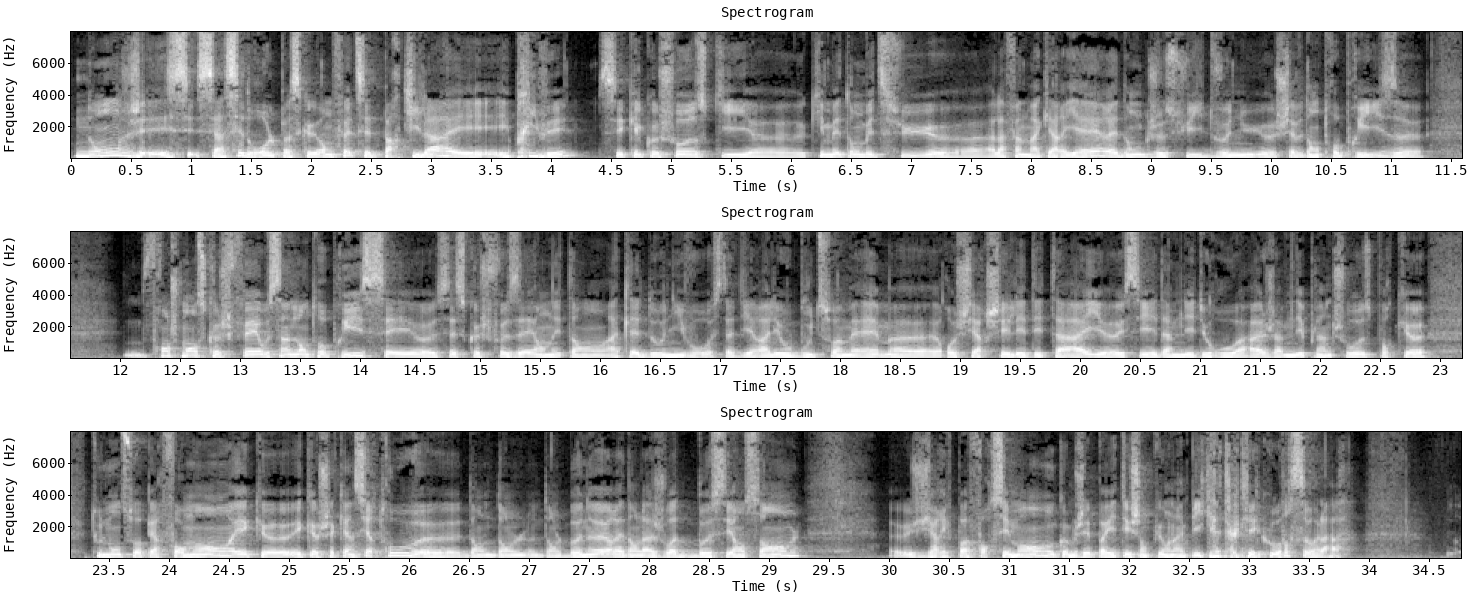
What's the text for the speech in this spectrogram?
Non, c'est assez drôle parce que en fait cette partie-là est, est, privée. C'est quelque chose qui qui m'est tombé dessus à la fin de ma carrière et donc je suis devenu chef d'entreprise Franchement, ce que je fais au sein de l'entreprise, c'est euh, ce que je faisais en étant athlète de haut niveau, c'est-à-dire aller au bout de soi-même, euh, rechercher les détails, euh, essayer d'amener du rouage, amener plein de choses pour que tout le monde soit performant et que et que chacun s'y retrouve dans dans le, dans le bonheur et dans la joie de bosser ensemble. J'y arrive pas forcément, comme j'ai pas été champion olympique à toutes les courses, voilà.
